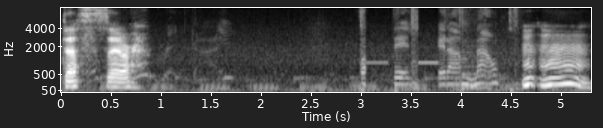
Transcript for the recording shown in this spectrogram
That's there. Good, red guy. This shit, I'm out. Mm-mm.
